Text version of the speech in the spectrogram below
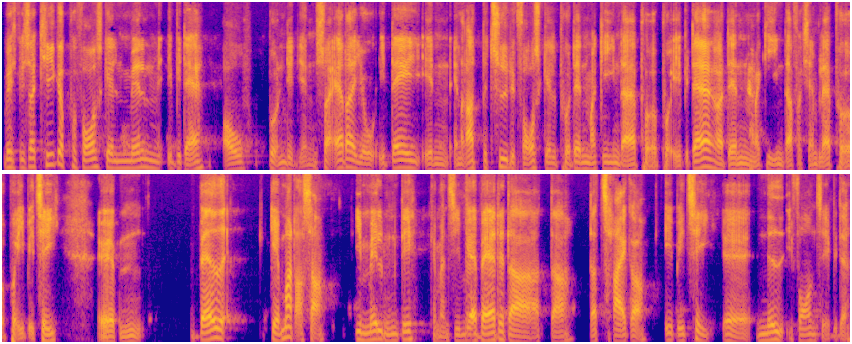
Hvis vi så kigger på forskellen mellem EBITDA og bundlinjen, så er der jo i dag en, en ret betydelig forskel på den margin, der er på, på EBITDA, og den margin, der for eksempel er på, på EBT. Øhm, hvad gemmer der sig imellem det, kan man sige? Hvad, hvad er det, der, der, der trækker EBT øh, ned i forhold til EBITDA?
